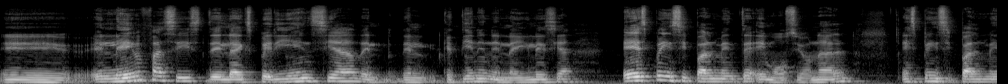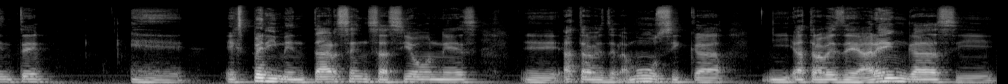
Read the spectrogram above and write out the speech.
Eh, el énfasis de la experiencia que tienen en la iglesia es principalmente emocional, es principalmente eh, experimentar sensaciones eh, a través de la música y a través de arengas y,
